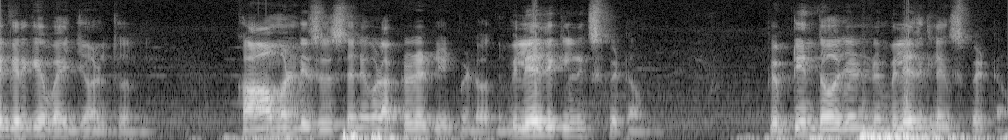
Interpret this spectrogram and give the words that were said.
దగ్గరికే వైద్యం వెళ్తుంది. కామన్ డిసీజెస్ అన్ని కూడా అక్కడే ట్రీట్మెంట్ అవుతుంది. విలేజ్ క్లినిక్స్ పెట్టాం. ఫిఫ్టీన్ థౌజండ్ విలేజ్ క్లినిక్స్ పెట్టాం.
